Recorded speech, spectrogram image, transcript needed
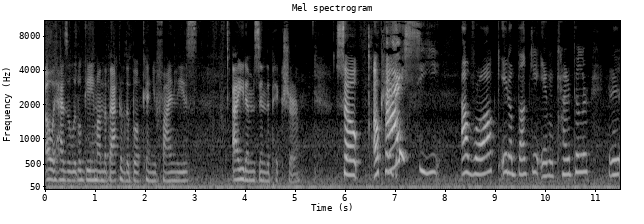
oh, it has a little game on the back of the book. Can you find these items in the picture? So, okay. I see a rock and a bucket and a caterpillar and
